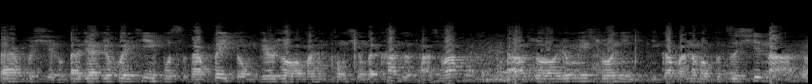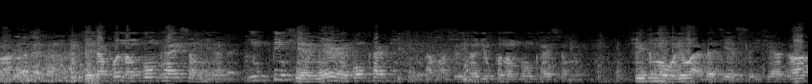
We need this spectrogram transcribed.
当然不行，大家就会进一步使他被动。比如说，我们很同情的看着他，是吧？然后说又没说你，你干嘛那么不自信呢？是吧？所以他不能公开声明，因并且没有人公开批评他嘛，所以他就不能公开声明。所以这么委婉的解释一下，是吧？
